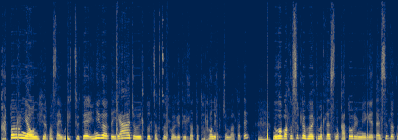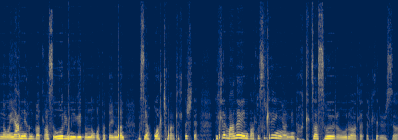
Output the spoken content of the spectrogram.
гадуур нь явна гэхээр бас айгүй хэцүү те. Энийг одоо яаж уйлдвал зохицуулах вэ гэдэг л одоо толгойн өвчин болоод байна. Нөгөө боловсролын хууль мөлөөс нь гадуур юм игээд альсэл одоо нөгөө яамныхын бодлогоос өөр юм игээд унангууд одоо энэ маань бас явахгүй болчих магадлалтай шүү дээ. Тэгэхээр манай энэ боловсролын оны тогтолцоо суур өөрөө болоод ирэхлээр ерөөсөө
